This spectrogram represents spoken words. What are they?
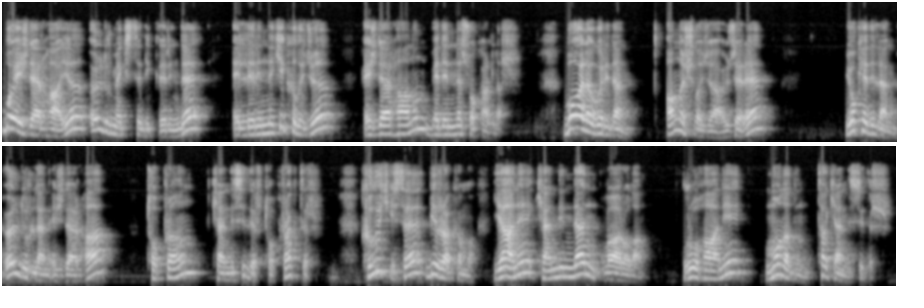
bu ejderhayı öldürmek istediklerinde ellerindeki kılıcı ejderhanın bedenine sokarlar. Bu alegoriden anlaşılacağı üzere yok edilen, öldürülen ejderha toprağın kendisidir, topraktır. Kılıç ise bir rakamı yani kendinden var olan ruhani monadın ta kendisidir.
